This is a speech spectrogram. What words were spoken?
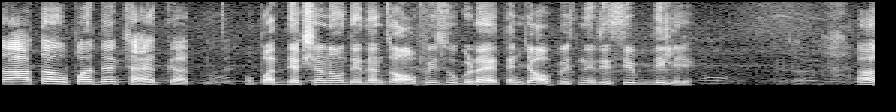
आता आता उपाध्यक्ष आहेत का आतमध्ये? उपाध्यक्ष नव्हते त्यांचं ऑफिस उघडं आहे त्यांच्या ऑफिसने रिसिप्ट दिली आहे. अ,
